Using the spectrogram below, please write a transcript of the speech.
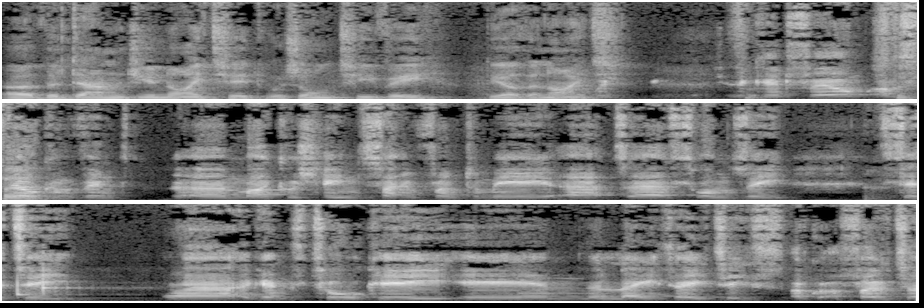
Uh, the Damned United was on TV the other night. It's a good film. I'm still film. convinced that uh, Michael Sheen sat in front of me at uh, Swansea City uh, against Torquay in the late 80s. I've got a photo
